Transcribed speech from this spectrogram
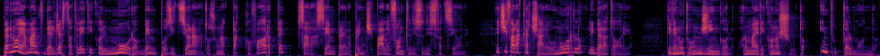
Per noi amanti del gesto atletico il muro ben posizionato su un attacco forte sarà sempre la principale fonte di soddisfazione e ci farà cacciare un urlo liberatorio, divenuto un jingle ormai riconosciuto in tutto il mondo.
